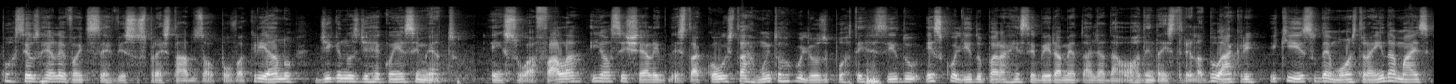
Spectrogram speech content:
por seus relevantes serviços prestados ao povo acriano, dignos de reconhecimento. Em sua fala, Yossi Shelley destacou estar muito orgulhoso por ter sido escolhido para receber a medalha da Ordem da Estrela do Acre e que isso demonstra ainda mais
